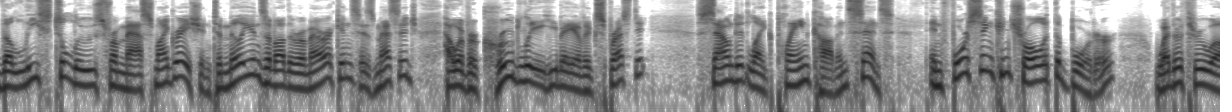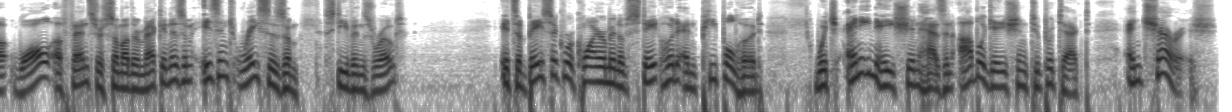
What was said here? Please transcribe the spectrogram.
the least to lose from mass migration. To millions of other Americans, his message, however crudely he may have expressed it, sounded like plain common sense. Enforcing control at the border whether through a wall, a fence, or some other mechanism, isn't racism, Stephens wrote. It's a basic requirement of statehood and peoplehood, which any nation has an obligation to protect and cherish.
